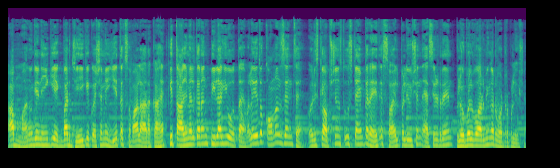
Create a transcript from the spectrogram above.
आप मानोगे नहीं कि एक बार जेई के क्वेश्चन में ये तक सवाल आ रखा है कि ताजमहल का रंग पीला क्यों होता है? मतलब ये तो कॉमन सेंस है। और इसके ऑप्शन उस टाइम पे रहे थे soil pollution acid rain global warming और वाटर पोल्यूशन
